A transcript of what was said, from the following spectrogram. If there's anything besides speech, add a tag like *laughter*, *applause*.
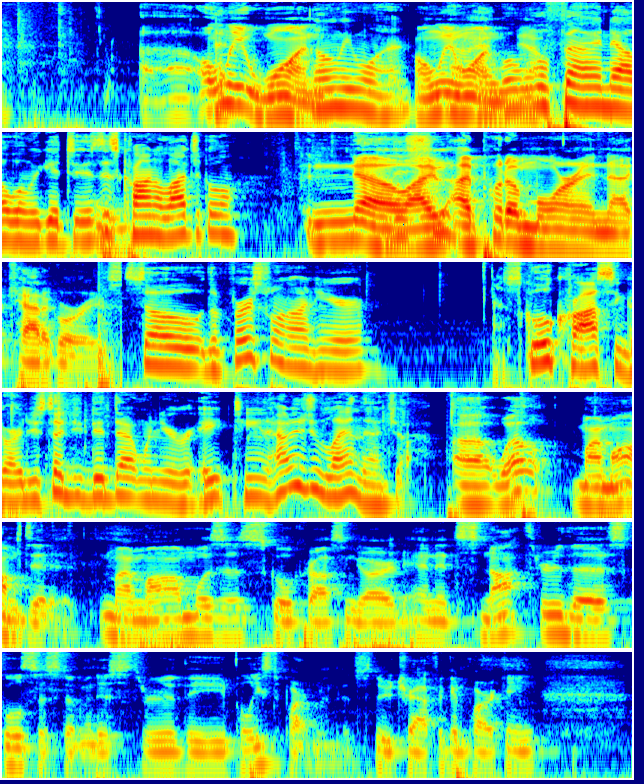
Uh, only one. Only one. Only All right, one, We'll, yeah. we'll find out when we get to. Is this chronological? No, she- I, I put them more in uh, categories. So the first one on here, school crossing guard. You said you did that when you were 18. How did you land that job? Uh, well, my mom did it. My mom was a school crossing guard, and it's not through the school system. It is through the police department. It's through traffic and parking.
